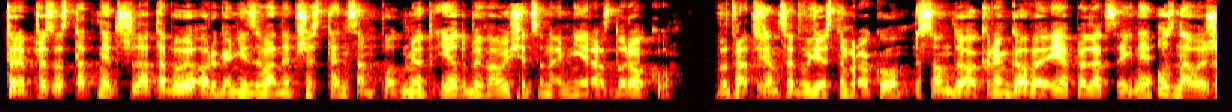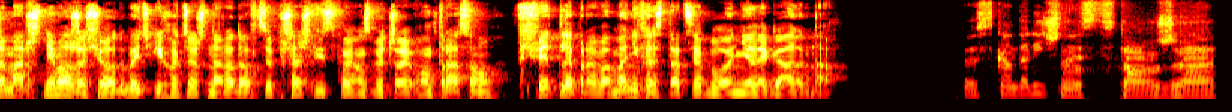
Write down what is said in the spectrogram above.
które przez ostatnie trzy lata były organizowane przez ten sam podmiot i odbywały się co najmniej raz do roku. W 2020 roku sądy okręgowe i apelacyjne uznały, że marsz nie może się odbyć i chociaż narodowcy przeszli swoją zwyczajową trasą, w świetle prawa manifestacja była nielegalna. Skandaliczne jest to, że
